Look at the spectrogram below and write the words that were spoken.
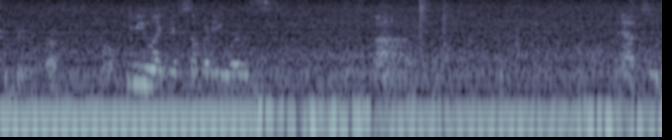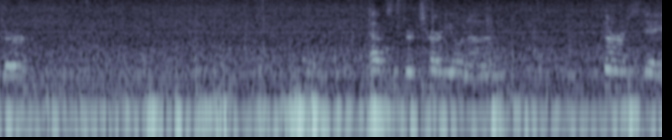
should be in effect, so. You mean like if somebody was, uh, absent or, absent or tardy on a Thursday,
